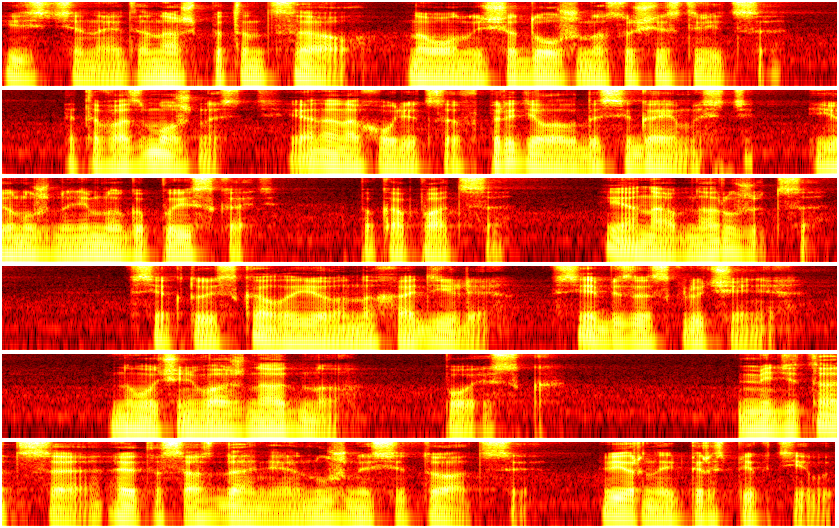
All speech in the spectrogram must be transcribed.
Истина – это наш потенциал, но он еще должен осуществиться. Это возможность, и она находится в пределах досягаемости. Ее нужно немного поискать, покопаться, и она обнаружится. Все, кто искал ее, находили, все без исключения. Но очень важно одно – поиск. Медитация – это создание нужной ситуации, верной перспективы,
